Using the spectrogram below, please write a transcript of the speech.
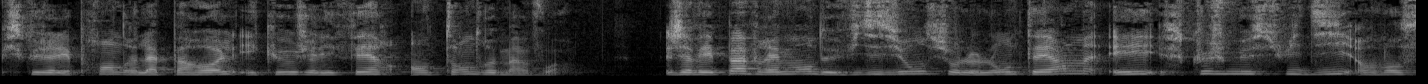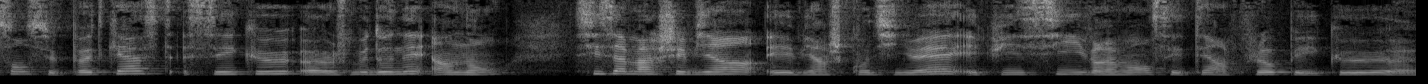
puisque j'allais prendre la parole et que j'allais faire entendre ma voix. J'avais pas vraiment de vision sur le long terme et ce que je me suis dit en lançant ce podcast, c'est que euh, je me donnais un an. Si ça marchait bien, eh bien je continuais et puis si vraiment c'était un flop et que euh,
